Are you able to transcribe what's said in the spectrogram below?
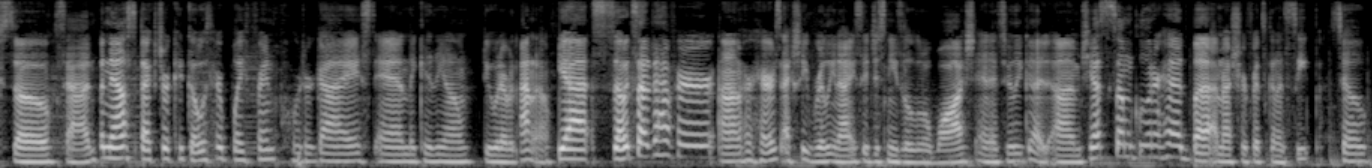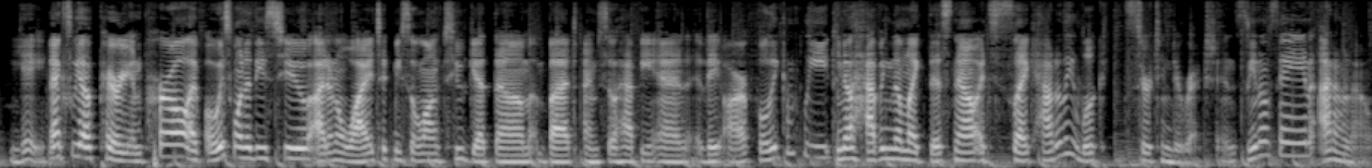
so sad. But now Spectra could go with her boyfriend, Porter Geiss, and they could, you know, do whatever. I don't know. Yeah, so excited to have her. Um, her hair is actually really nice. It just needs a little wash and it's really good. Um, she has some glue in her head, but I'm not sure if it's gonna seep, so yay. Next we have Peri and Pearl. I've always wanted these two. I don't know why it took me so long to get them, but I'm so happy and they are fully complete. You know, having them like this now, it's just like, how do they look certain directions? You know what I'm saying? I don't know,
